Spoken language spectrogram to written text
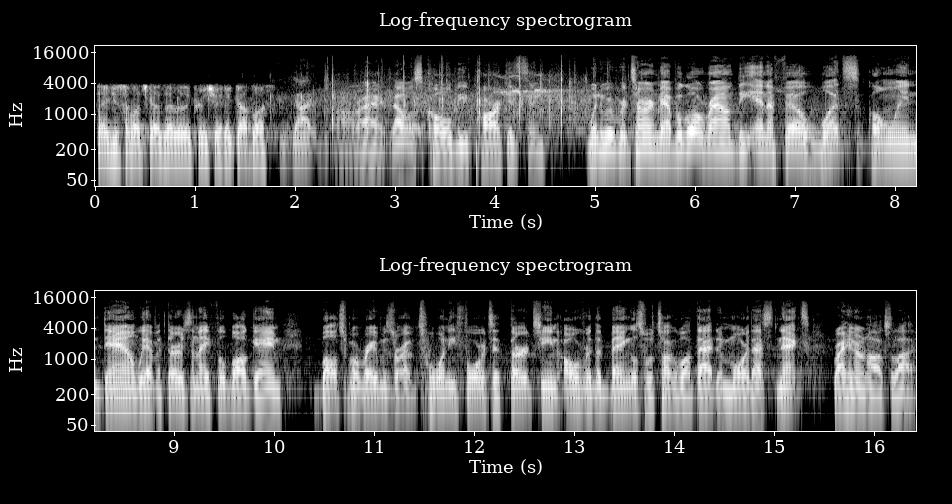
Thank you so much, guys. I really appreciate it. God bless. You got it. All right. That was Colby Parkinson. When we return, man, we'll go around the NFL. What's going down? We have a Thursday night football game. Baltimore Ravens are up 24 to 13 over the Bengals. We'll talk about that and more. That's next, right here on Hawks Live.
